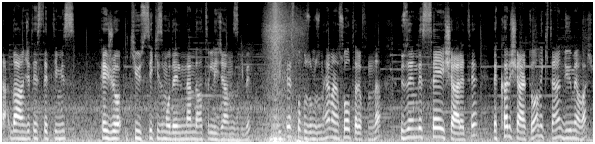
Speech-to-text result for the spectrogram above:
Da- Daha önce test ettiğimiz Peugeot 208 modelinden de hatırlayacağınız gibi. Vites topuzumuzun hemen sol tarafında üzerinde S işareti ve kar işareti olan iki tane düğme var.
